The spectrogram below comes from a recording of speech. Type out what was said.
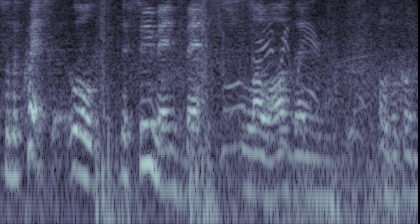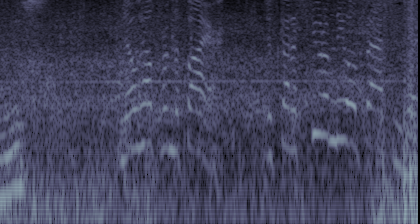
So the quits, well, the zoom in's a bit slower than other guns. No help from the fire. Just gotta shoot them the old-fashioned way.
